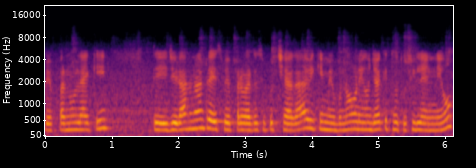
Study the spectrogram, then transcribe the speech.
ਪੇਪਰ ਨੂੰ ਲੈ ਕੇ। ਤੇ ਜਿਹੜਾ ਹਨਾ ਟ੍ਰੇਸ ਪੇਪਰ ਬਾਰੇ ਤੁਸੀਂ ਪੁੱਛਿਆਗਾ ਵੀ ਕਿਵੇਂ ਬਣਾਉਣੇ ਹੋ ਜਾਂ ਕਿੱਥੋਂ ਤੁਸੀਂ ਲੈਣੇ ਹੋ,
